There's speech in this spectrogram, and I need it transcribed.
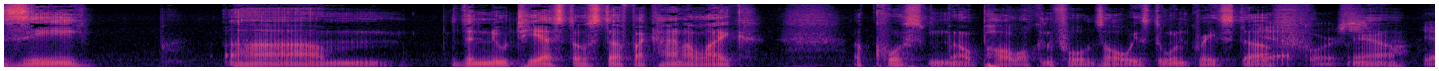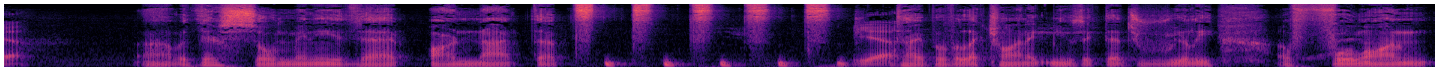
Z, um, the new Tiesto stuff I kind of like. Of course, you know, Paul Oakenfold's always doing great stuff. Yeah, of course. You know, Yeah. uh, but there's so many that are not the Yeah. type of electronic music that's really a full on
